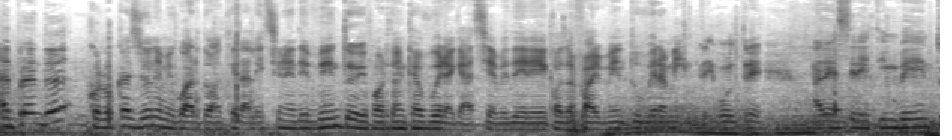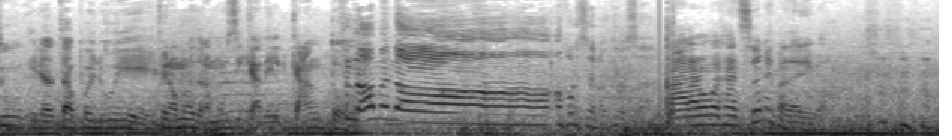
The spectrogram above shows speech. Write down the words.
E prende. Con l'occasione mi guardo anche la lezione del vento e vi porto anche a voi ragazzi a vedere cosa fa il vento veramente. Oltre ad essere Team Ventu, in realtà poi lui è il fenomeno della musica, del canto. Fenomeno! O forse no, chi lo sa. Ma la nuova canzone quando arriva?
